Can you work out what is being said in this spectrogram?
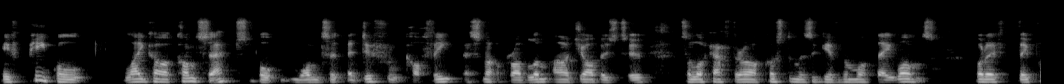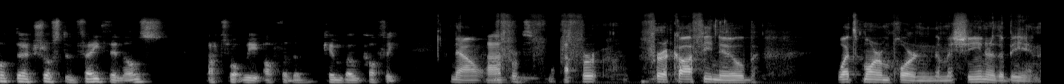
If people like our concepts but want a, a different coffee, that's not a problem. Our job is to to look after our customers and give them what they want. But if they put their trust and faith in us, that's what we offer them: Kimbo coffee. Now, And for, for for a coffee noob, what's more important, the machine or the bean?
